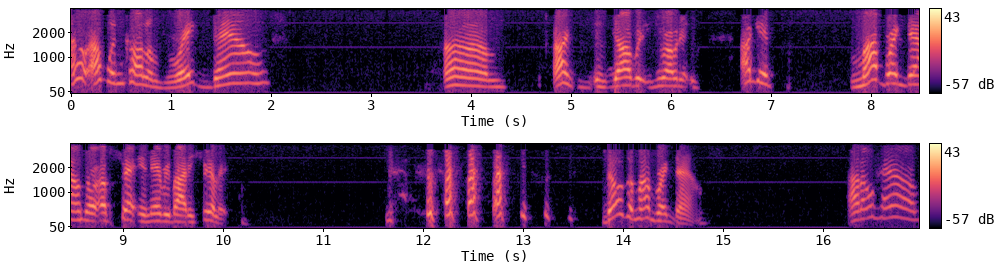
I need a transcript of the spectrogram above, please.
I don't, I wouldn't call them breakdowns. Um, I you already you already. I get my breakdowns are upsetting everybody feel it. Those are my breakdowns. I don't have.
